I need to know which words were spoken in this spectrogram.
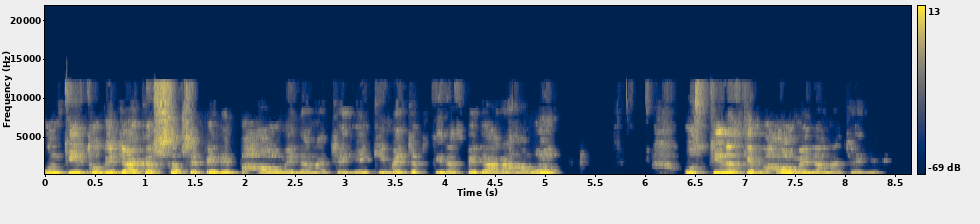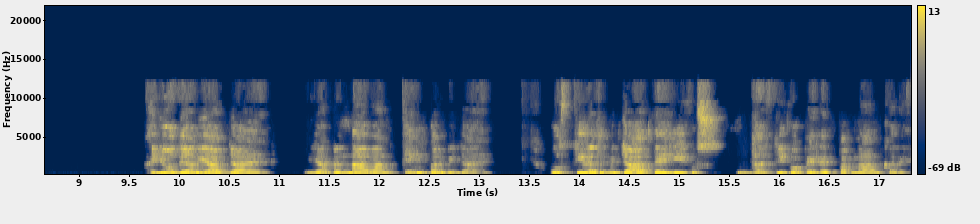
उन तीर्थों पे जाकर सबसे पहले भाव में जाना चाहिए कि मैं जब तीर्थ पे जा रहा हूँ, उस तीर्थ के भाव में जाना चाहिए। अयोध्या भी आप जाएँ या वृंदावन कहीं पर भी जाएँ, उस तीर्थ में जाते ही उस धरती को पहले प्रणाम करें।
